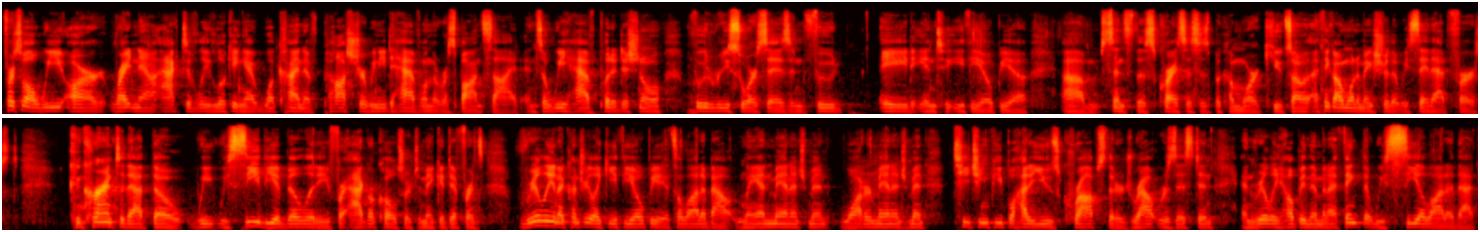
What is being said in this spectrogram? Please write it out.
first of all, we are right now actively looking at what kind of posture we need to have on the response side. And so we have put additional food resources and food aid into Ethiopia um, since this crisis has become more acute. So I think I want to make sure that we say that first. Concurrent to that, though, we, we see the ability for agriculture to make a difference. Really, in a country like Ethiopia, it's a lot about land management, water management, teaching people how to use crops that are drought resistant, and really helping them. And I think that we see a lot of that.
